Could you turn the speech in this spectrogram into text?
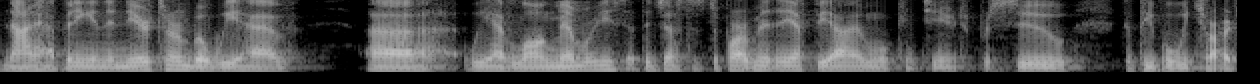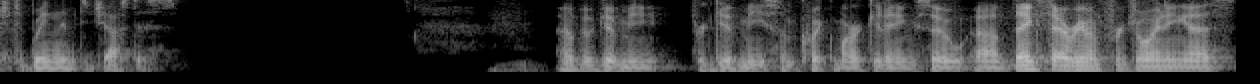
not happening in the near term, but we have, uh, we have long memories at the Justice Department and the FBI, and we'll continue to pursue the people we charge to bring them to justice. I hope you'll give me, forgive me some quick marketing. So um, thanks to everyone for joining us.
